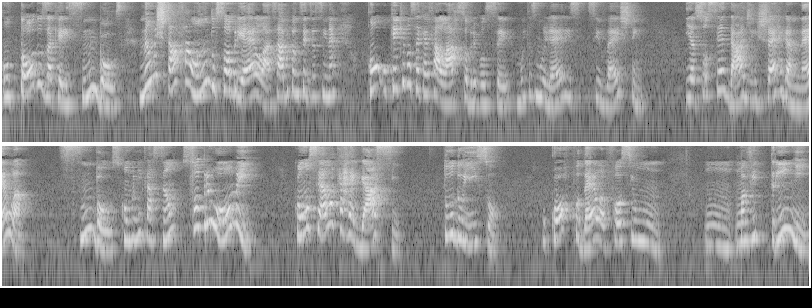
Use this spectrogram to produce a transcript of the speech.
com todos aqueles símbolos não está falando sobre ela. Sabe quando você diz assim, né? Com, o que, que você quer falar sobre você? Muitas mulheres se vestem e a sociedade enxerga nela símbolos, comunicação sobre o homem. Como se ela carregasse tudo isso. O corpo dela fosse um, um, uma vitrine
